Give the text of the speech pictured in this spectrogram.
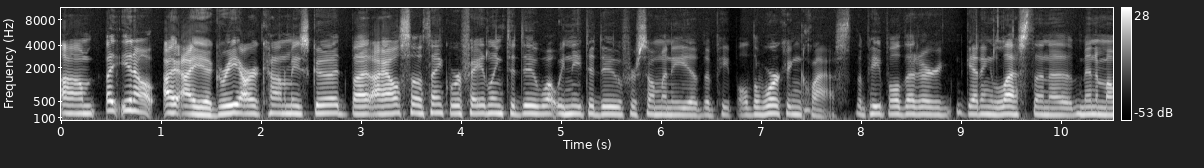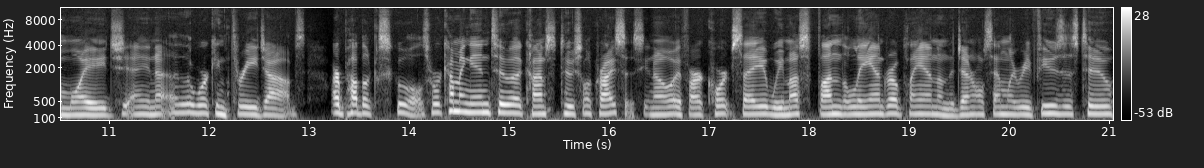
Um, but you know, I, I agree our economy's good, but I also think we're failing to do what we need to do for so many of the people, the working class, the people that are getting less than a minimum wage, and you know, they're working three jobs. our public schools. We're coming into a constitutional crisis. You know, if our courts say we must fund the Leandro plan and the General Assembly refuses to,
